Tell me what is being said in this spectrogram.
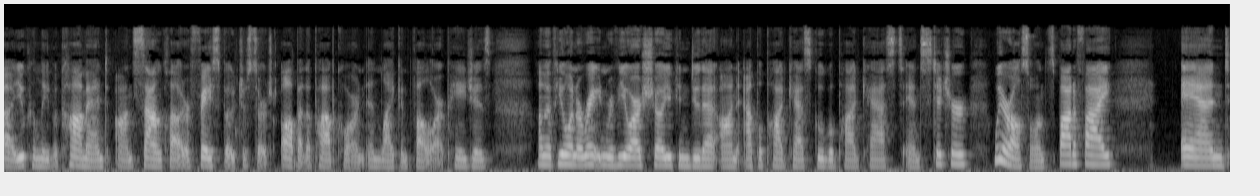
uh, you can leave a comment on SoundCloud or Facebook. Just search All by the Popcorn and like and follow our pages. Um, if you want to rate and review our show, you can do that on Apple Podcasts, Google Podcasts, and Stitcher. We are also on Spotify. And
